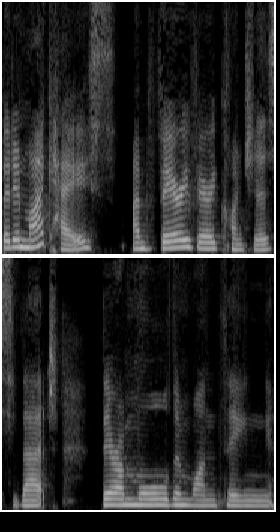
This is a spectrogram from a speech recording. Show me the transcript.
but in my case, I'm very, very conscious that there are more than one thing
